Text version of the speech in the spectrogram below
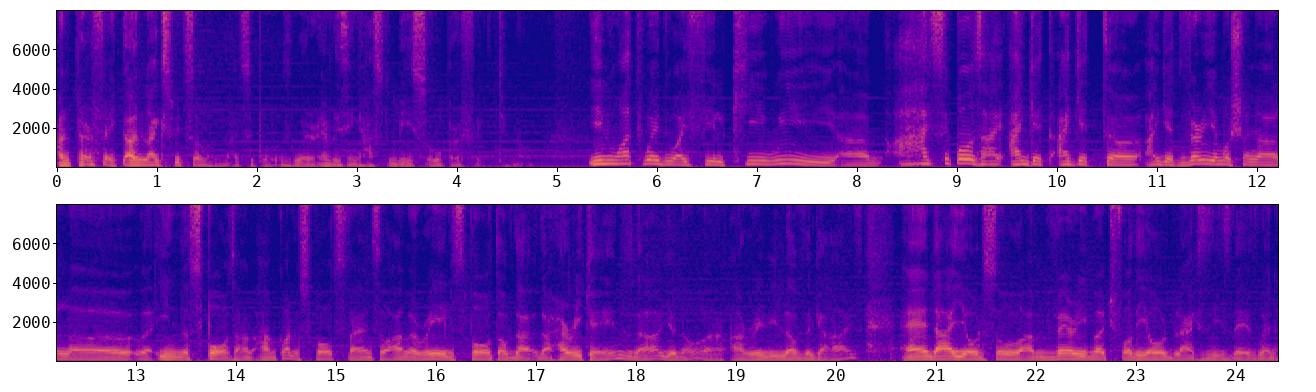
unperfect, unlike Switzerland, I suppose, where everything has to be so perfect, you know. In what way do I feel Kiwi? Um, I suppose I, I get I get uh, I get very emotional uh, in the sports. I'm, I'm quite a sports fan, so I'm a real sport of the, the Hurricanes now. You know, uh, I really love the guys, and I also I'm very much for the All Blacks these days. When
